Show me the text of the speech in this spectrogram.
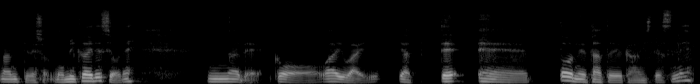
なんて言うんでしょう、飲み会ですよね。みんなで、こう、ワイワイやって、えー、っと、寝たという感じですね。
